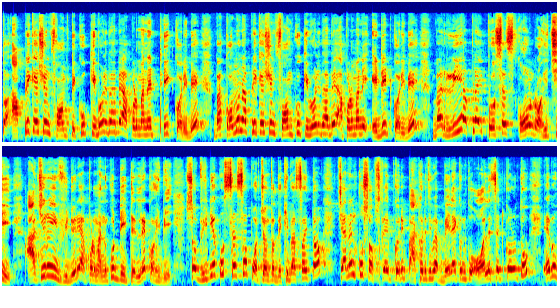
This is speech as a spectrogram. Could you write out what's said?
তো আপ্লিকেসন ফর্মটি কীভাবে ভাবে আপনার ঠিক করবে বা কমন আপ্লিকেসন ফর্মকু কীভাবে ভাবে আপনার এডিট করবে বা রিআপ্লাই প্রোসেস কোণ রয়েছে ରହିଛି ଆଜିର ଏହି ଭିଡ଼ିଓରେ ଆପଣମାନଙ୍କୁ ଡିଟେଲରେ କହିବି ସୋ ଭିଡ଼ିଓକୁ ଶେଷ ପର୍ଯ୍ୟନ୍ତ ଦେଖିବା ସହିତ ଚ୍ୟାନେଲକୁ ସବସ୍କ୍ରାଇବ୍ କରି ପାଖରେ ଥିବା ବେଲ୍ ଆଇକନ୍କୁ ଅଲ୍ ସେଟ୍ କରନ୍ତୁ ଏବଂ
